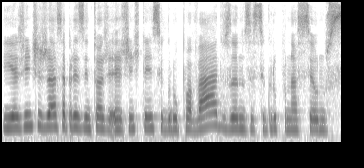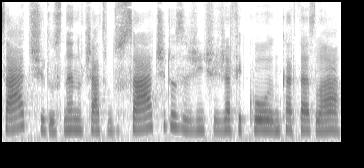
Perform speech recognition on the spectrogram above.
E a gente já se apresentou, a gente tem esse grupo há vários anos, esse grupo nasceu no Sátiros, né, no Teatro dos Sátiros, a gente já ficou em cartaz lá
